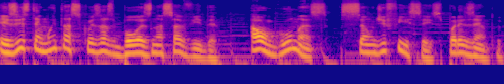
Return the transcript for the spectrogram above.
Existem muitas coisas boas nessa vida. Algumas são difíceis. Por exemplo,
